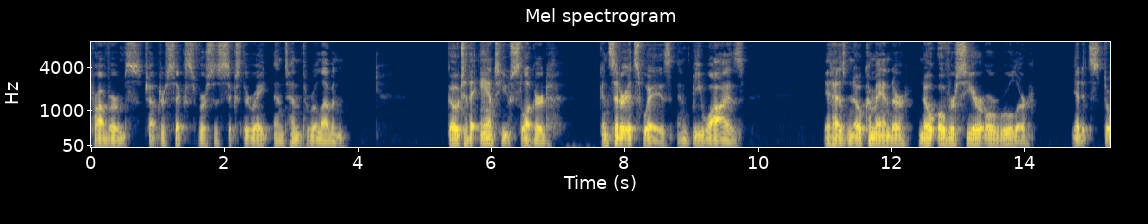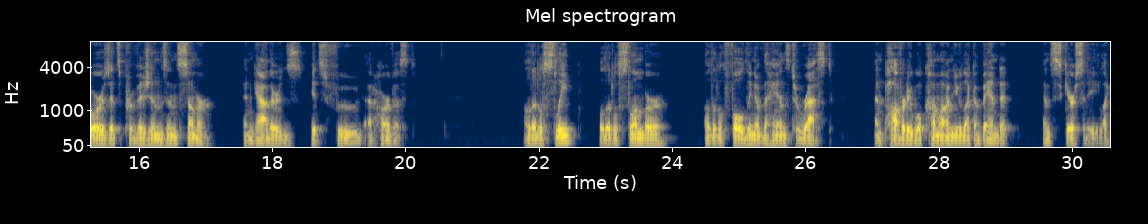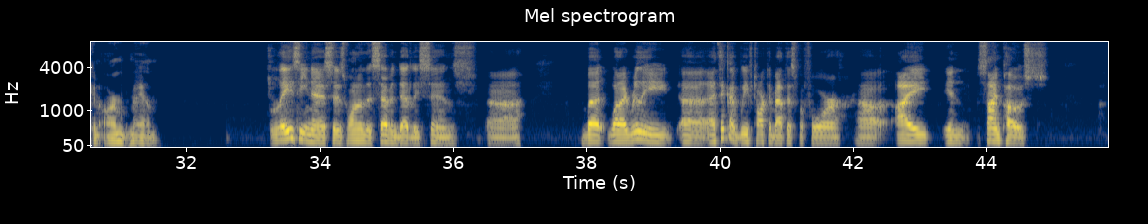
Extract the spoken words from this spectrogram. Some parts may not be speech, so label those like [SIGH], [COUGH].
Proverbs chapter 6, verses 6 through 8 and 10 through 11. Go to the ant, you sluggard. Consider its ways and be wise. It has no commander, no overseer or ruler, yet it stores its provisions in summer and gathers its food at harvest. A little sleep, a little slumber, a little folding of the hands to rest, and poverty will come on you like a bandit and scarcity like an armed man. Laziness is one of the seven deadly sins. Uh, but what I really, uh, I think I, we've talked about this before. Uh, I, in signposts,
